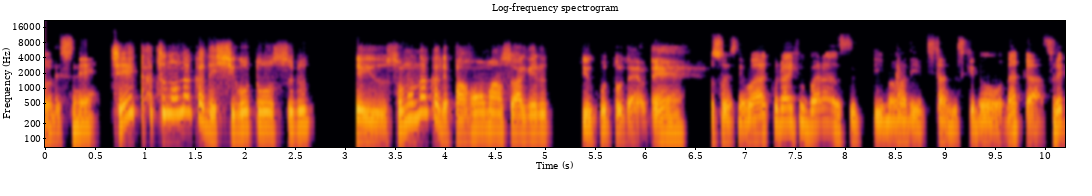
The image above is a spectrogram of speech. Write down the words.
そうですね。生活の中で仕事をするっていう、その中でパフォーマンスを上げるっていうことだよね。そうですね。ワークライフバランスって今まで言ってたんですけど、なんかそれっ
